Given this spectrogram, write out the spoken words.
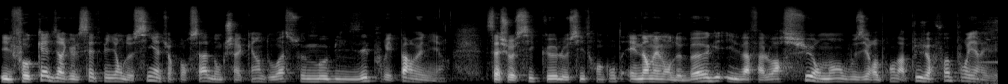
Il faut 4,7 millions de signatures pour ça, donc chacun doit se mobiliser pour y parvenir. Sachez aussi que le site rencontre énormément de bugs, il va falloir sûrement vous y reprendre à plusieurs fois pour y arriver.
